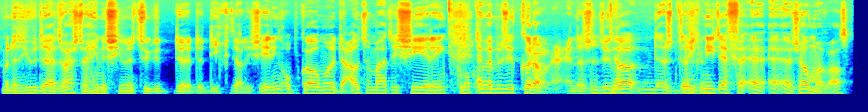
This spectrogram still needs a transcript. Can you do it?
Maar dat zien we daar dwars doorheen. zien we natuurlijk de, de, digitalisering opkomen, de automatisering. En we hebben natuurlijk corona. En dat is natuurlijk wel, dat is, dat is niet even uh, uh, zomaar wat.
